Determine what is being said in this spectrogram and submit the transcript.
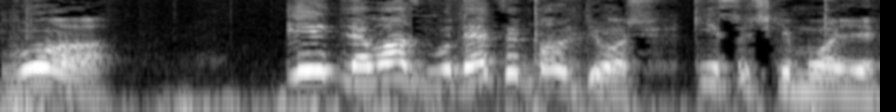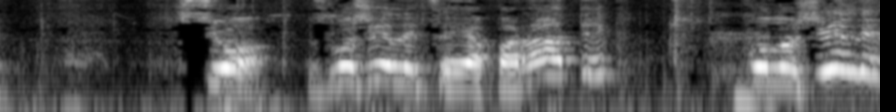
Во! І для вас буде це балдеж, кісочки мої. Все, зложили цей апаратик, положили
